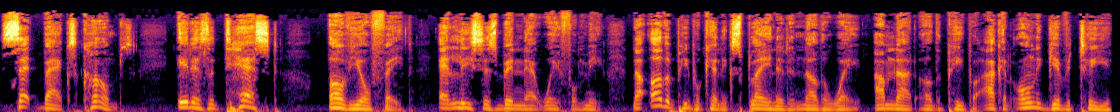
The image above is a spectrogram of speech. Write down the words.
setbacks comes, it is a test of your faith. At least it's been that way for me. Now, other people can explain it another way. I'm not other people. I can only give it to you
